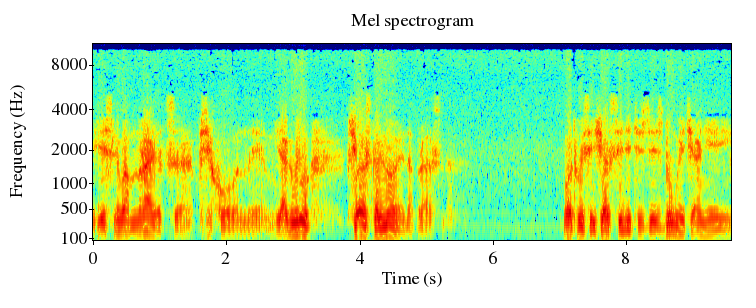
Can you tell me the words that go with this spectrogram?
если вам нравятся психованные. Я говорю, все остальное напрасно. Вот вы сейчас сидите здесь, думаете о ней,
